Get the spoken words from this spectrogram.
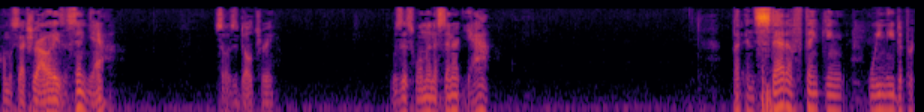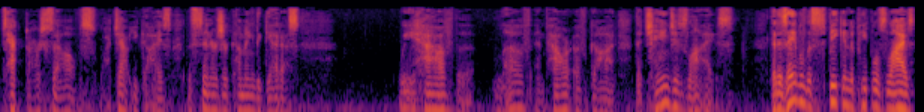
homosexuality is a sin? Yeah. So is adultery. Was this woman a sinner? Yeah. But instead of thinking, we need to protect ourselves. Watch out, you guys. The sinners are coming to get us. We have the love and power of God that changes lives, that is able to speak into people's lives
